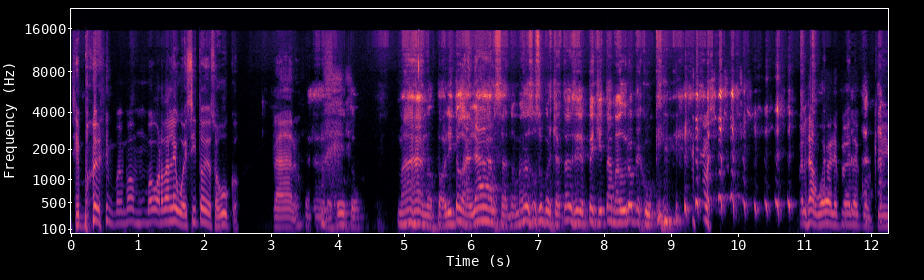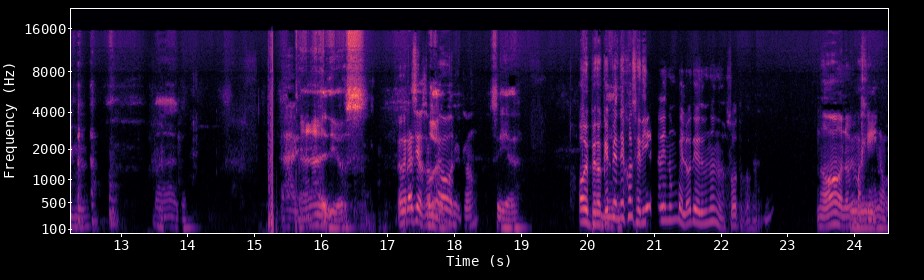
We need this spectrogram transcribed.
sí voy, voy- a guardarle huesito de osobuco. Claro. Claro, justo. Mano, Pablito Galarza, nos manda su superchatado y dice, Pechita maduro que Juquín. La hueva le pega el coquín, weón. Mano. Ay, Ay, Dios. Lo gracioso, bonito. Sí, ya. Oye, pero qué No. pendejo sería estar en un velorio de uno de nosotros. ¿no? No, me Uh, imagino.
